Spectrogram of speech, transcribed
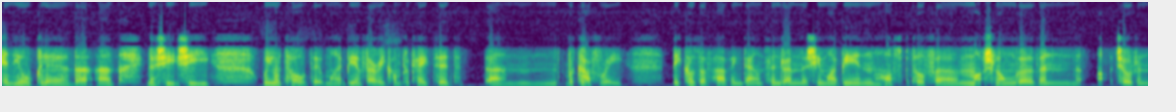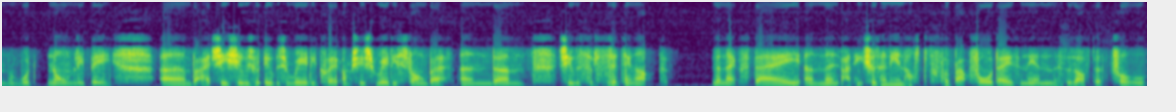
in the all clear that um, you know she she we were told that it might be a very complicated um, recovery because of having Down syndrome that she might be in hospital for much longer than children would normally be. Um, but actually, she was. It was really quick. Mean, she's really strong, Beth, and um, she was sort of sitting up the next day, and then I think she was only in hospital for about four days in the end. This was after full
